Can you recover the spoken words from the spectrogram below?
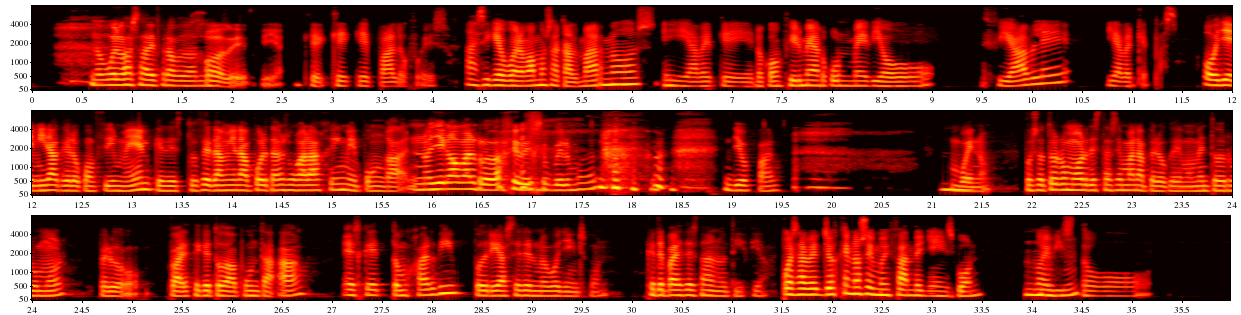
No vuelvas a defraudarnos. Joder, tía, qué, qué, qué palo fue eso. Así que bueno, vamos a calmarnos y a ver que lo confirme algún medio fiable y a ver qué pasa. Oye, mira que lo confirme él, que destroce también la puerta de su garaje y me ponga. No llegaba al rodaje de Superman. Yo fan. Mm. Bueno, pues otro rumor de esta semana, pero que de momento es rumor, pero parece que todo apunta a, es que Tom Hardy podría ser el nuevo James Bond. ¿Qué te parece esta noticia? Pues a ver, yo es que no soy muy fan de James Bond. No he visto.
